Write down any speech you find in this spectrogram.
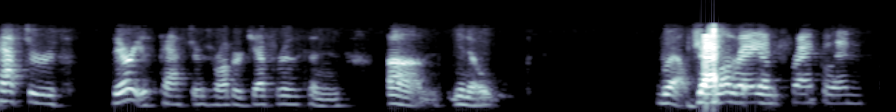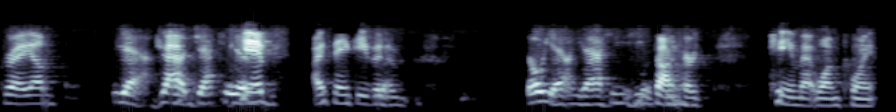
pastors, various pastors, Robert Jeffress and, um, you know, well, Jack a lot of the- Graham, Franklin Graham, yeah, Jack uh, Jack Hibbs. Hibbs, I think even Oh yeah, yeah, he he was on her team at one point.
